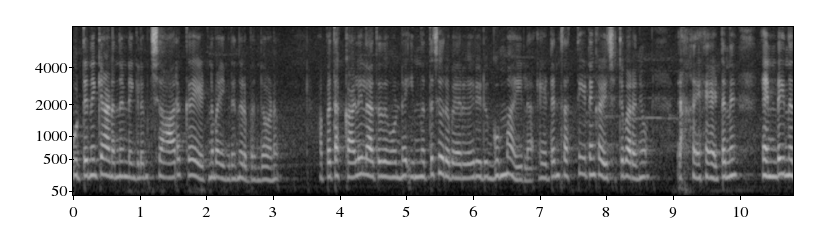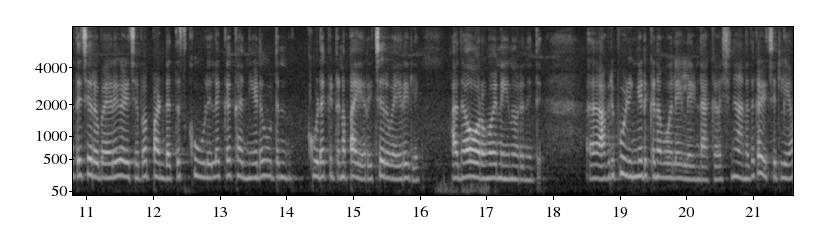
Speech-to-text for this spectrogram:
പുട്ടിനൊക്കെ ആണെന്നുണ്ടെങ്കിലും ചാറൊക്കെ ഏട്ടന് ഭയങ്കര നിർബന്ധമാണ്. അപ്പോൾ തക്കാളി ഇല്ലാത്തത് കൊണ്ട് ഇന്നത്തെ ചെറുപയറുകാരി ഒരു ഗുമ്മായില്ല. ഏട്ടൻ സത്യമായിട്ടും കഴിച്ചിട്ട് പറഞ്ഞു. ഏട്ടന് എന്റെ ഇന്നത്തെ ചെറുപയർ കഴിച്ചപ്പോൾ പണ്ടത്തെ സ്കൂളിലൊക്കെ കഞ്ഞിയുടെ കൂട്ട കൂടെ കിട്ടണ പയറ് ചെറുപയറില്ലേ? അതാ ഓർമ്മ തന്നെ എന്ന് പറഞ്ഞിട്ട് അവർ പുഴുങ്ങിയെടുക്കണ പോലെയല്ലേ ഉണ്ടാക്കുക പക്ഷെ ഞാനത് കഴിച്ചിട്ടില്ല.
